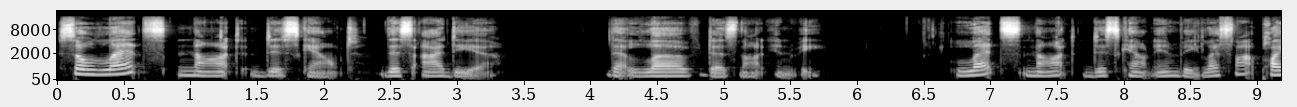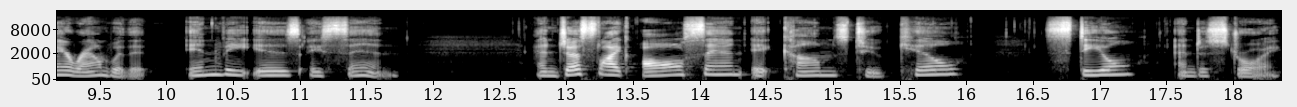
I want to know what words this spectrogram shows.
So let's not discount this idea that love does not envy. Let's not discount envy. Let's not play around with it. Envy is a sin. And just like all sin, it comes to kill, steal, and destroy.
